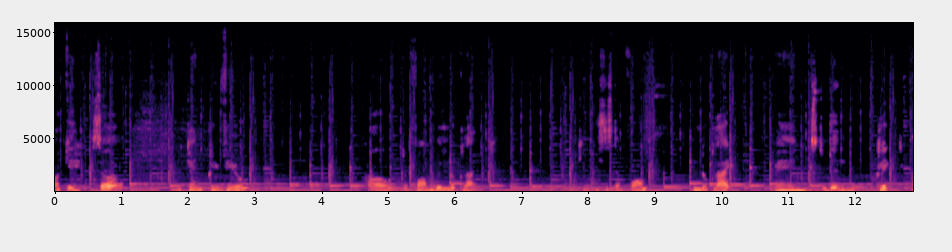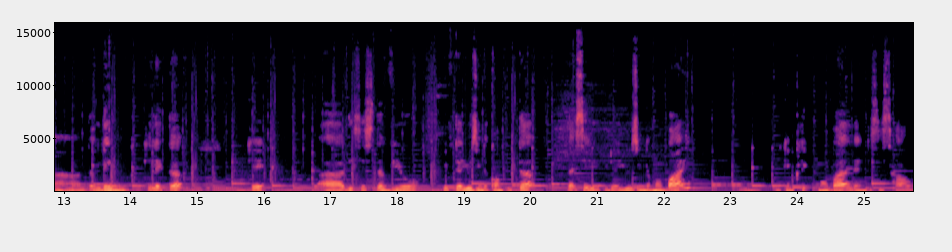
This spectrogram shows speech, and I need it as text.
Okay, so you can preview how the form will look like. Okay, this is the form look like. The student click uh, the link okay later. Okay. Uh, this is the view if they're using the computer. Let's say if they're using the mobile you can click mobile then this is how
